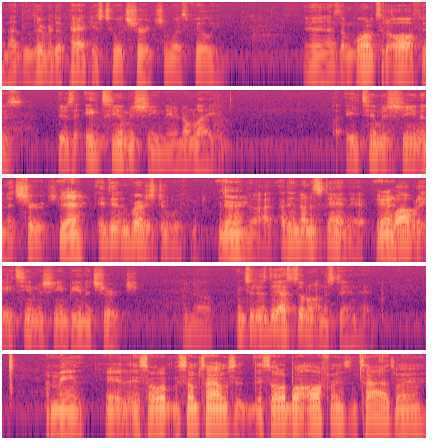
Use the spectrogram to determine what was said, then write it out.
and I delivered a package to a church in West Philly. And as I'm going up to the office, there's an ATM machine there, and I'm like, an ATM machine in a church. Yeah. It didn't register with me. Yeah. You know, I, I didn't understand that. Yeah. Why would an ATM machine be in a church? You know. And to this day, I still don't understand that. I mean, it's all sometimes it's all about offerings and tithes, man.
